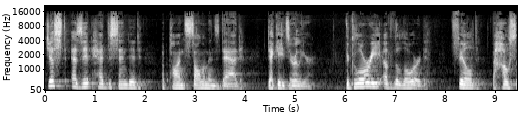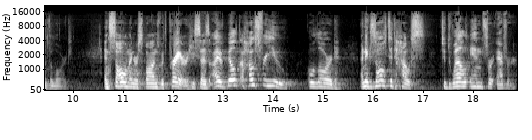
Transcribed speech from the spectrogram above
just as it had descended upon Solomon's dad decades earlier. The glory of the Lord filled the house of the Lord. And Solomon responds with prayer. He says, I have built a house for you, O Lord, an exalted house to dwell in forever.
